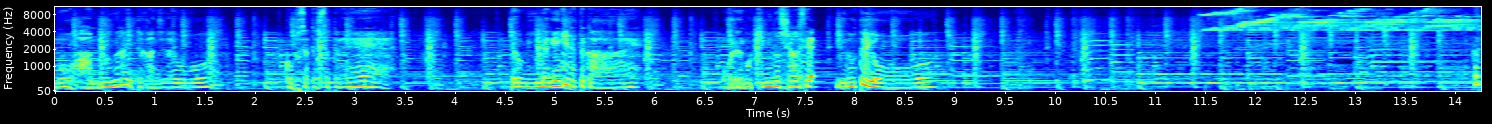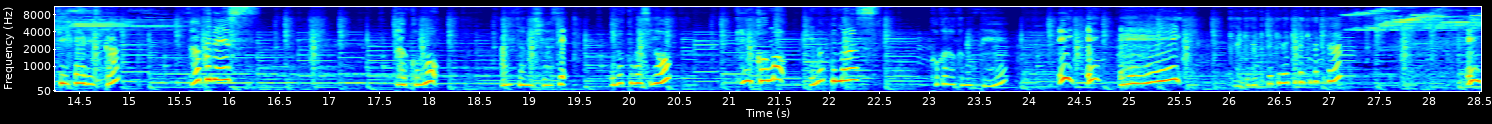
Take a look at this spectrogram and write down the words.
もう半分ぐらいって感じだよ。ご無沙汰しちゃったね。でもみんな元気だったかい？俺も君の幸せ祈ってるよ。ご機嫌ですか？サクです。タコも、祈ってますよ。健康も祈ってます。心込めて。えい、えい、えい。キラキラキラキラキラキラキラ。えい、えい、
